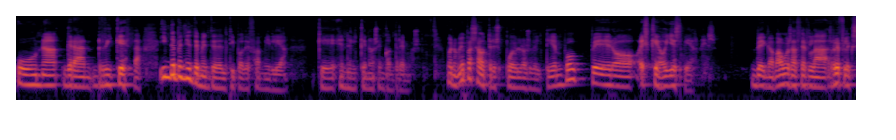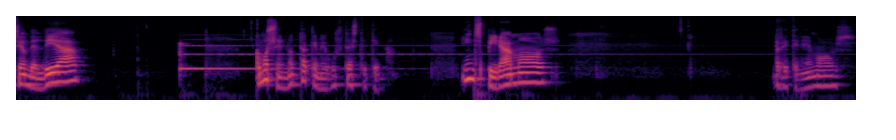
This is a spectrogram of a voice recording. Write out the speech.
una gran riqueza, independientemente del tipo de familia que, en el que nos encontremos. Bueno, me he pasado tres pueblos del tiempo, pero es que hoy es viernes. Venga, vamos a hacer la reflexión del día. ¿Cómo se nota que me gusta este tema? Inspiramos, retenemos,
